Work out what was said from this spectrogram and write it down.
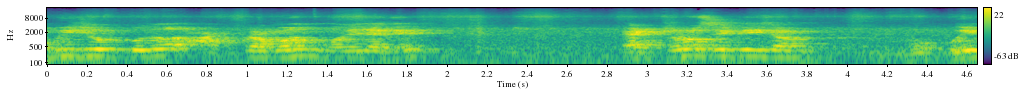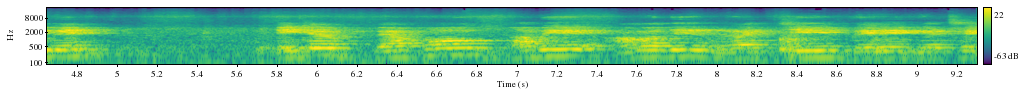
অভিযোগগুলো আক্রমণ মহিলাদের অ্যাট্রোসিটিজ অন উইমেন এটা ব্যাপকভাবে আমাদের রাজ্যে বেড়ে গেছে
